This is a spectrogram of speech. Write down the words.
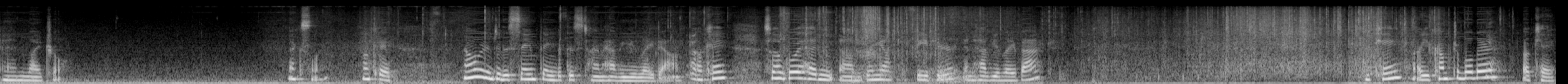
and mitral. Excellent. Okay. Now we're going to do the same thing, but this time having you lay down. Okay? So I'll go ahead and um, bring out the feet here and have you lay back. Okay, are you comfortable there? Okay.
